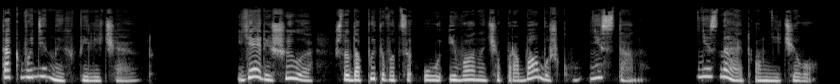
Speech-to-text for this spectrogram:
так водяных величают. Я решила, что допытываться у Иваныча про бабушку не стану. Не знает он ничего.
